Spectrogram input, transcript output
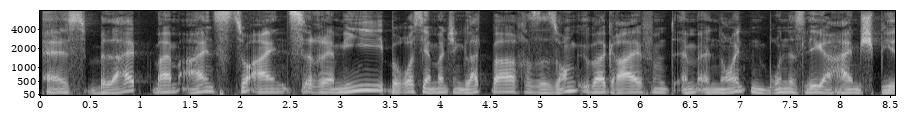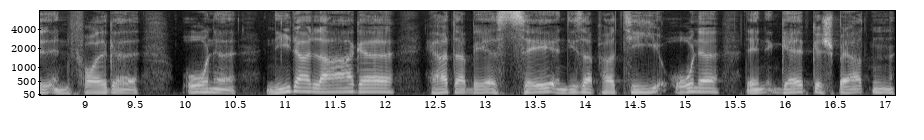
Es bleibt beim 1 zu 1 Remis. Borussia Mönchengladbach saisonübergreifend im neunten Bundesliga-Heimspiel in Folge ohne Niederlage. Hertha BSC in dieser Partie ohne den gelb gesperrten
